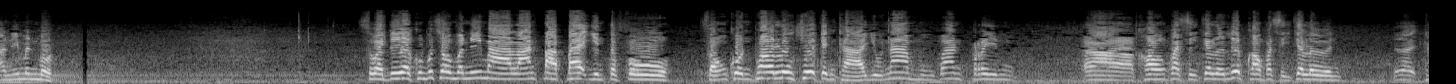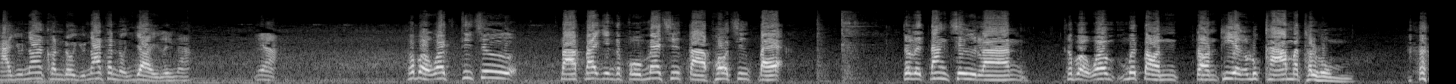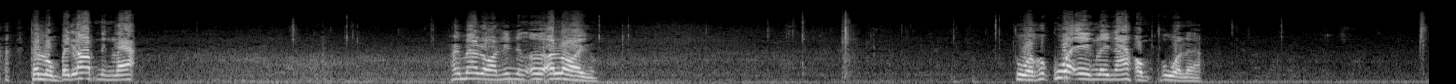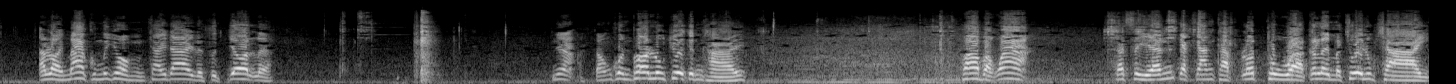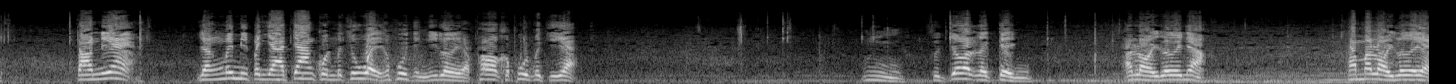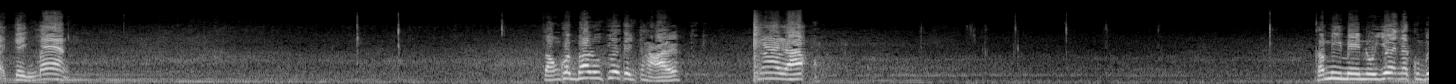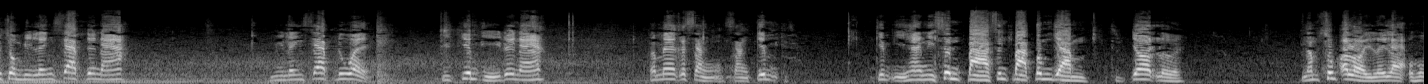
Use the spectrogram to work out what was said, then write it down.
อันนี้มันหมด สวัสดีค่ะคุณผู้ชมวันนี้มาร้านปาแปะยินตาโฟสองคนพ่อลูกช่วยกันขายอยู่หน้าหมู่บ้านปรินอ่าคลองภาษีเจริญเรียบคลองภาษีเจริญขายอยู่หน้าคอนโดอยู่หน้าถนนใหญ่เลยนะเนี่ยเขาบอกว่าที่ชื่อตาแปะยินตาโฟแม่ชื่อตาพ่อชื่อแปะ ก็เลยตั้งชื่อร้าน เขาบอกว่าเมื่อตอนตอนเที่ยงลูกค้ามาถล่ม ถล่มไปรอบหนึ่งแล้ว ให้แม่รอนนิดหนึ่งเออ อร่อย ถั่วเขาคั่วเองเลยนะ หอมถั่วเลย อร่อยมากคุณผู้ชมใช้ได้เลย สุดยอดเลย เนี่ยสองคนพ่อลูกช่วยกันขาย พ่อบอกว่าเกษียณจากการขับรถทัวร์ก็เลยมาช่วยลูกชาย ตอนเนี้ยยังไม่มีปัญญาจ้างคนมาช่วยเขาพูดอย่างนี้เลยอะพ่อเขาพูดเมื่อกี้อะอืม สุดยอดเลยเก่ง อร่อยเลยเนี่ยทำอร่อยเลยอะ เก่งมากสองคนพ่อลูกช่วยกันขาย น่ารัก เขามีเมนูเยอะนะ คุณผู้ชมมีเล้งแซบด้วยนะ มีเล้งแซบด้วย มีเกี๊ยมอีด้วยนะแล้วแม่ก็สั่งสั่งเกี๊ยมเกี๊ยมอีแห้งนี่เส้นปลาเส้นปลาต้มยำสุดยอดเลย น้ำซุปอร่อยเลยแหละโอ้โห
